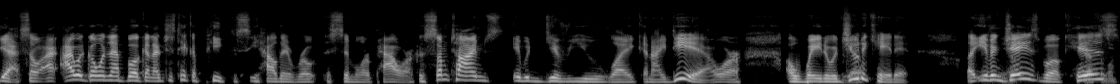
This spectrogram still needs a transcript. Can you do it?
yeah, so I, I would go in that book and I just take a peek to see how they wrote the similar power because sometimes it would give you like an idea or a way to adjudicate yeah. it. Like even yeah. Jay's book, his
